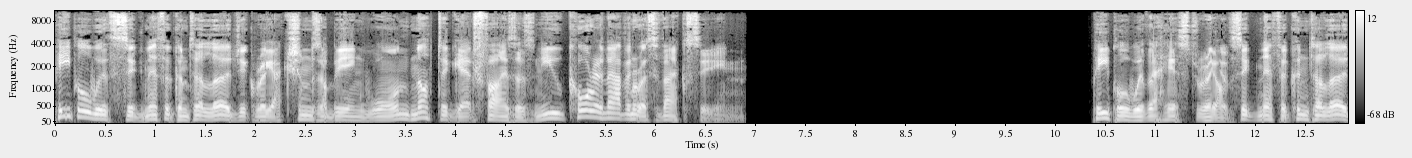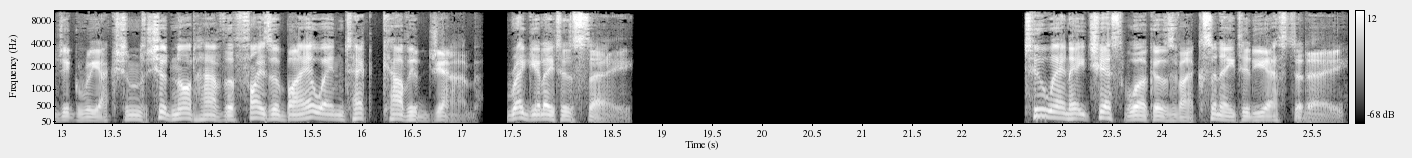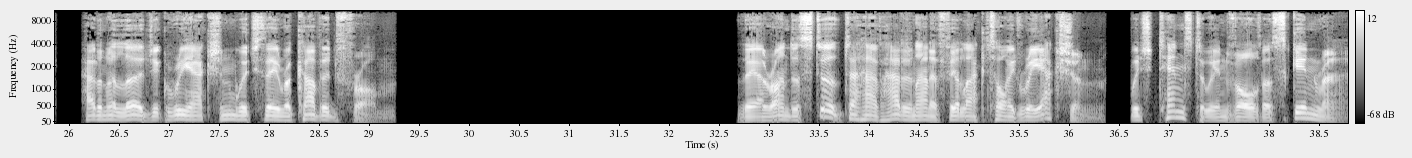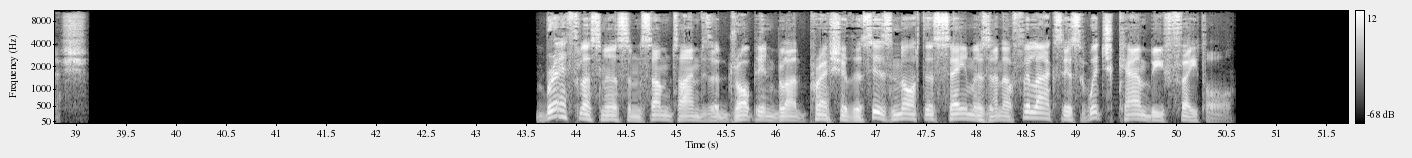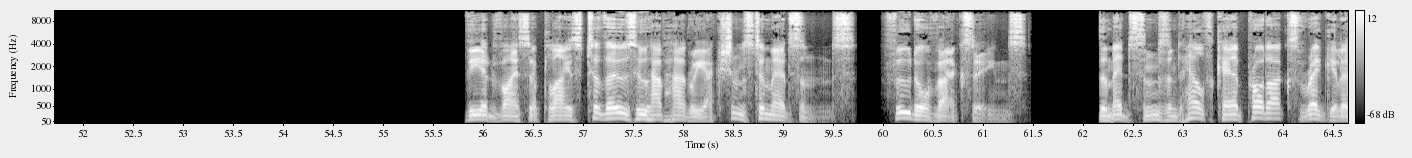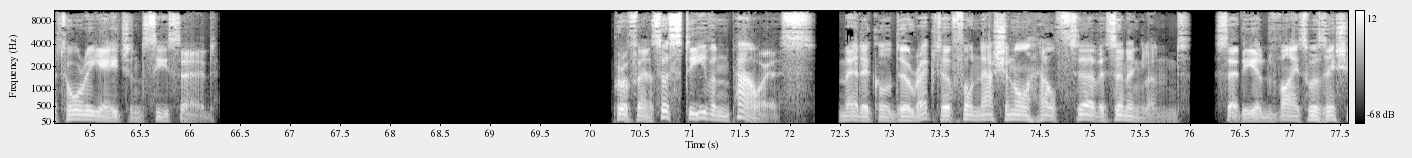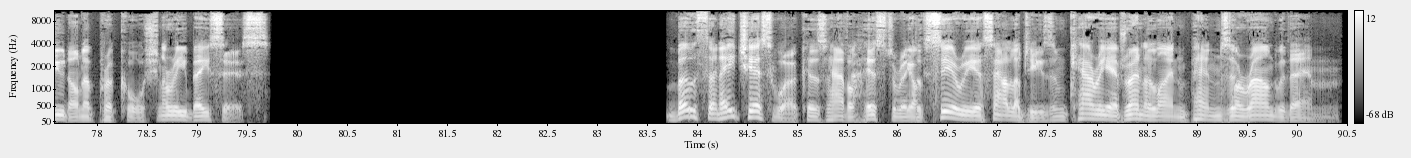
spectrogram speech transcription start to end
People with significant allergic reactions are being warned not to get Pfizer's new coronavirus vaccine. People with a history of significant allergic reactions should not have the Pfizer BioNTech COVID jab, regulators say. Two NHS workers vaccinated yesterday had an allergic reaction which they recovered from. They are understood to have had an anaphylactoid reaction, which tends to involve a skin rash. Breathlessness and sometimes a drop in blood pressure this is not the same as anaphylaxis which can be fatal. The advice applies to those who have had reactions to medicines, food or vaccines, the Medicines and Healthcare Products Regulatory Agency said. Professor Stephen Powis, Medical Director for National Health Service in England, said the advice was issued on a precautionary basis. Both NHS workers have a history of serious allergies and carry adrenaline pens around with them.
